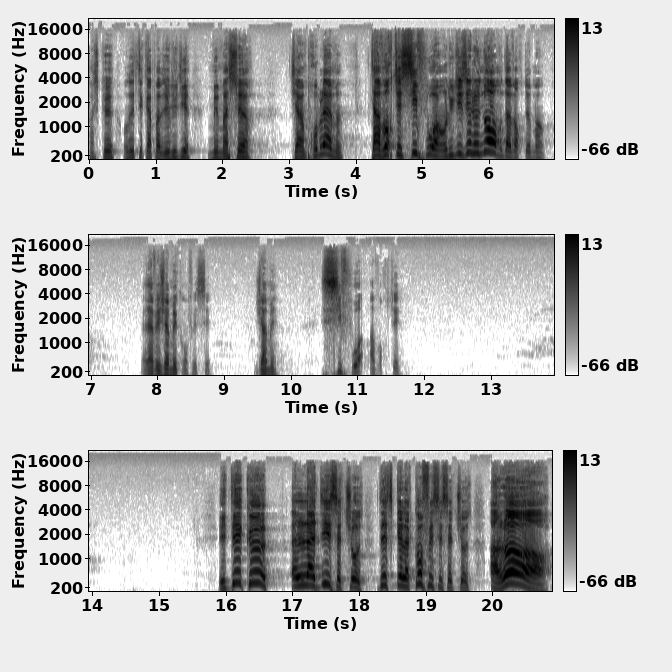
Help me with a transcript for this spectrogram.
Parce qu'on était capable de lui dire, mais ma soeur, tu as un problème. Tu as avorté six fois. On lui disait le nombre d'avortements. Elle n'avait jamais confessé. Jamais. Six fois avorté. Et dès qu'elle a dit cette chose, dès qu'elle a confessé cette chose, alors,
